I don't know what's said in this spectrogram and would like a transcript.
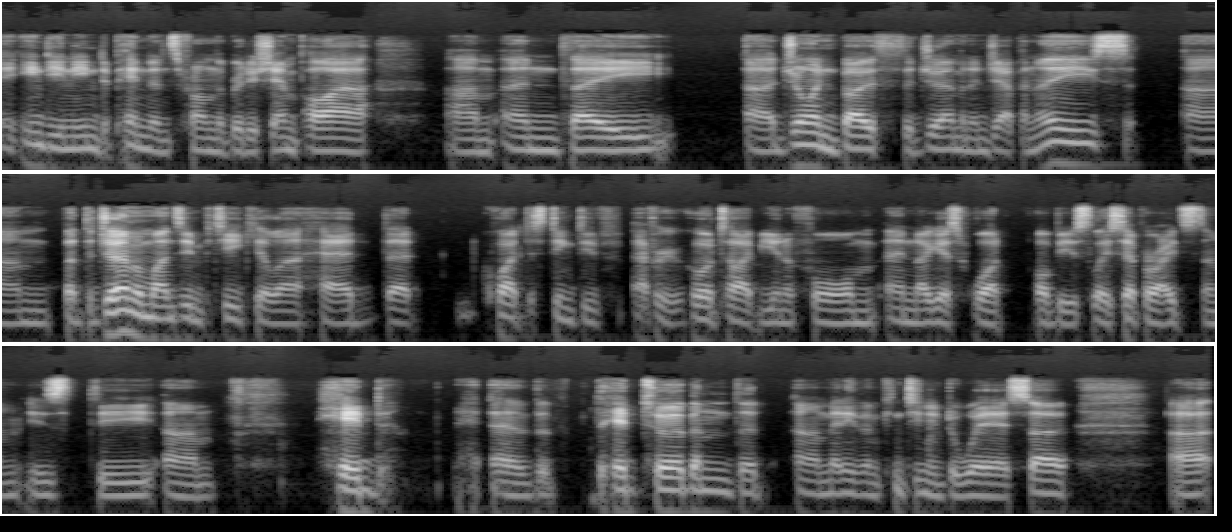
Indian independence from the British Empire, um, and they uh, joined both the German and Japanese. Um, but the German ones in particular had that quite distinctive Africa Corps type uniform, and I guess what obviously separates them is the um, head, uh, the, the, head turban that uh, many of them continued to wear. So, uh,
